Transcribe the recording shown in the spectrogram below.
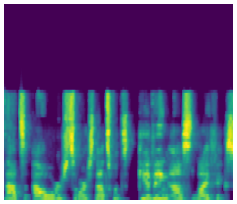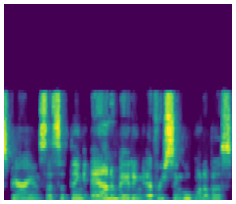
that's our source. That's what's giving us life experience. That's the thing animating every single one of us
